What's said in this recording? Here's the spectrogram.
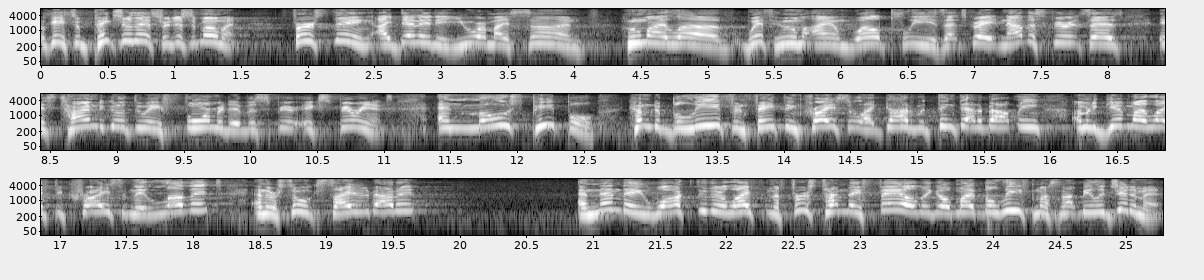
Okay, so picture this for just a moment First thing, identity. You are my son, whom I love, with whom I am well pleased. That's great. Now the Spirit says it's time to go through a formative experience. And most people come to belief and faith in Christ. They're like, God would think that about me. I'm going to give my life to Christ. And they love it and they're so excited about it. And then they walk through their life, and the first time they fail, they go, My belief must not be legitimate.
